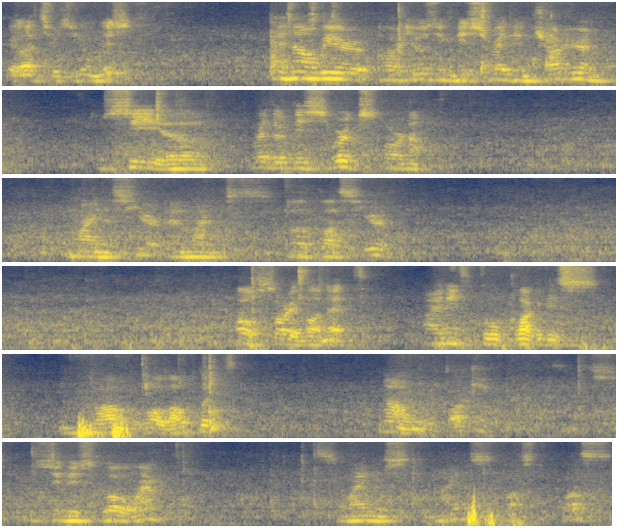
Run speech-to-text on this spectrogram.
Okay, let's resume this. And now we are using this Radiant charger to see uh, whether this works or not. Minus here and minus uh, plus here. Oh, sorry about that. I need to plug this into our wall outlet. Now we're talking. You see this glow lamp. Eh? It's minus to minus, plus to plus.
